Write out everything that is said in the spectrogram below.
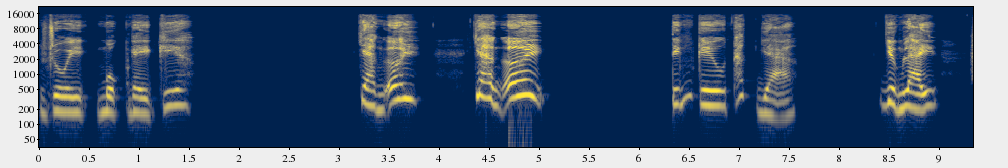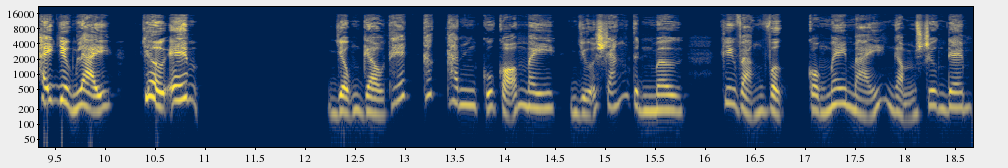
Rồi một ngày kia. Chàng ơi! Chàng ơi! Tiếng kêu thất dạ. Dừng lại! Hãy dừng lại! Chờ em! Giọng gào thét thất thanh của cỏ mây giữa sáng tinh mơ khi vạn vật còn mê mải ngậm sương đêm.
